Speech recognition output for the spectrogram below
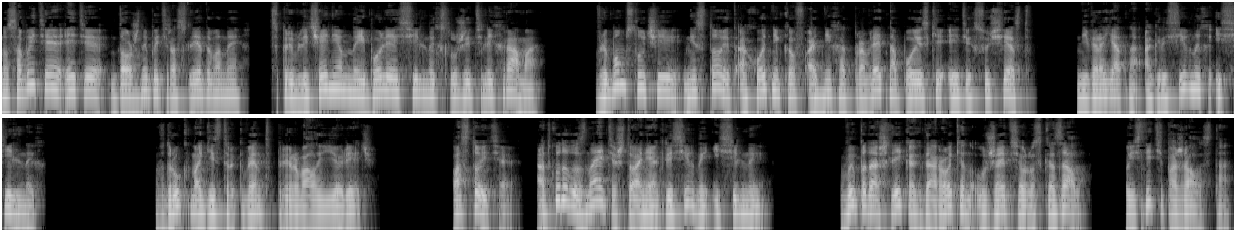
но события эти должны быть расследованы с привлечением наиболее сильных служителей храма. В любом случае, не стоит охотников одних отправлять на поиски этих существ, невероятно агрессивных и сильных. Вдруг магистр Квент прервал ее речь. «Постойте, откуда вы знаете, что они агрессивны и сильны? Вы подошли, когда Рокин уже все рассказал. Поясните, пожалуйста».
